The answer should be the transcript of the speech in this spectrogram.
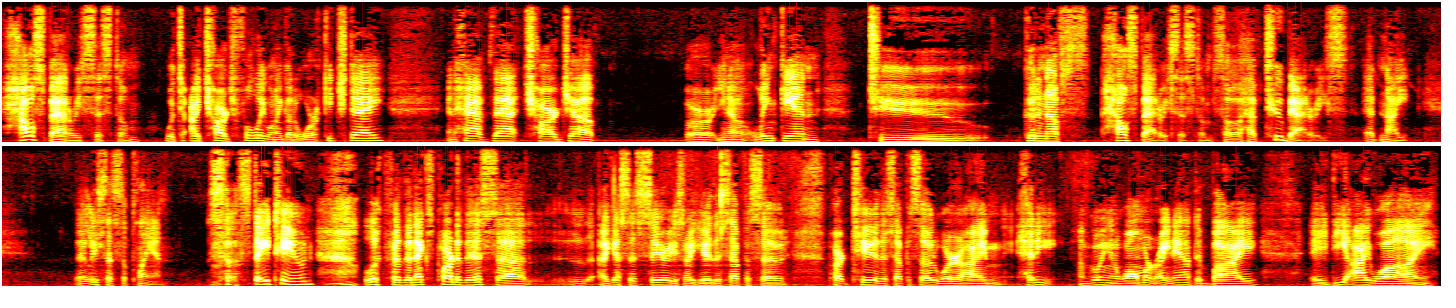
house battery system, which I charge fully when I go to work each day, and have that charge up or, you know, link in to good enough's house battery system. So I have two batteries at night. At least that's the plan. So stay tuned. Look for the next part of this. Uh, I guess this series right here, this episode, part two of this episode, where I'm heading, I'm going into Walmart right now to buy a DIY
